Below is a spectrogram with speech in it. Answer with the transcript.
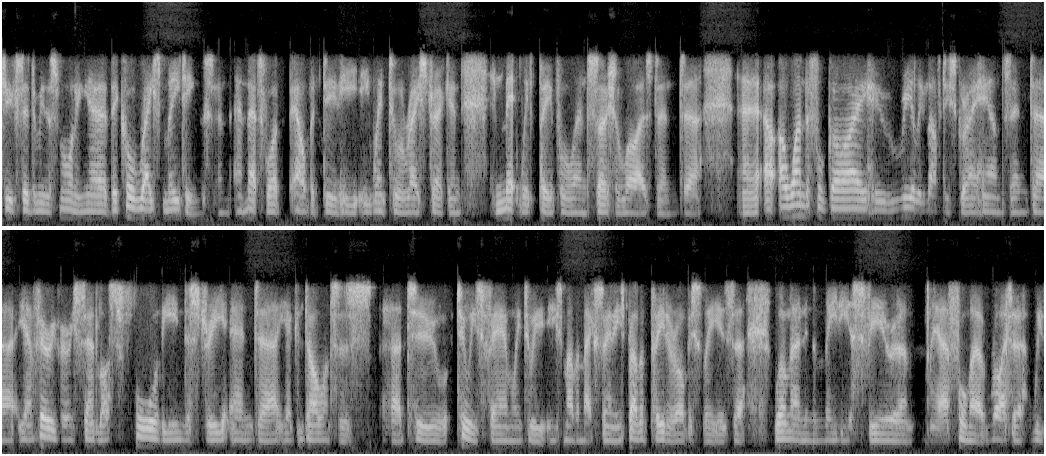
Duke said to me this morning, yeah, they're called race meetings, and, and that's what Albert did. He he went to a racetrack and, and met with people and socialised, and uh, a, a, wonderful guy who really loved his greyhounds, and uh, yeah, very very sad loss for the industry, and uh, yeah, condolences uh, to to his family, to his mother Maxine. His brother Peter, obviously, is uh, well known in the media sphere, um, uh, former writer with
